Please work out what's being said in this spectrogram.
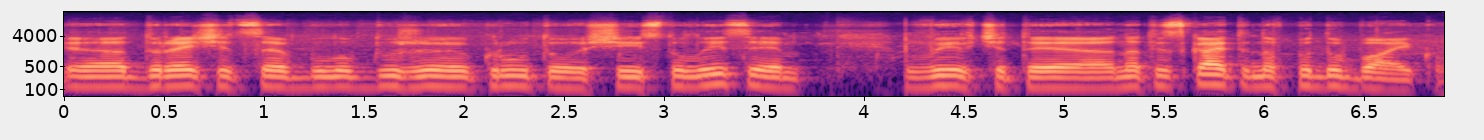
Е, До речі, це було б дуже круто ще й столиці вивчити. Натискайте на вподобайку.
